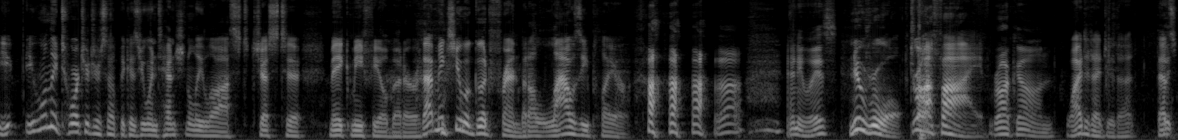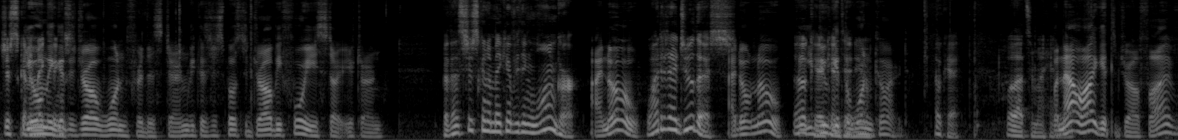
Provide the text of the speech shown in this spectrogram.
You, you only tortured yourself because you intentionally lost just to make me feel better. That makes you a good friend, but a lousy player. Anyways, New rule draw five. rock on. Why did I do that? That's But just gonna you only things. get to draw one for this turn because you're supposed to draw before you start your turn. But that's just gonna make everything longer. I know. Why did I do this? I don't know. But Okay, you do get the continue. one card. Okay. Well, that's in my hand. But now I get to draw five.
